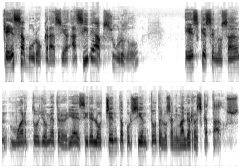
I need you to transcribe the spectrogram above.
que esa burocracia, así de absurdo, es que se nos han muerto, yo me atrevería a decir, el 80% de los animales rescatados.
